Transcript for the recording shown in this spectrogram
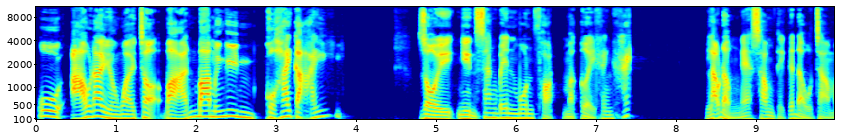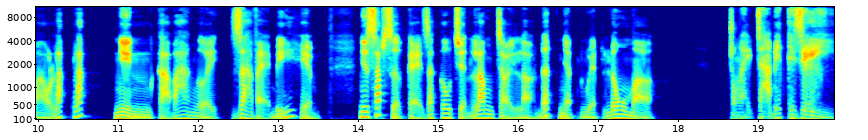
Ôi, áo này ở ngoài chợ bán 30.000 có hai cái. Rồi nhìn sang bên môn phọt mà cười khanh khách. Lão đồng nghe xong thì cái đầu trào màu lắc lắc. Nhìn cả ba người ra vẻ bí hiểm. Như sắp sửa kể ra câu chuyện long trời lở đất nhật nguyệt lô mờ. Chúng mày chả biết cái gì.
